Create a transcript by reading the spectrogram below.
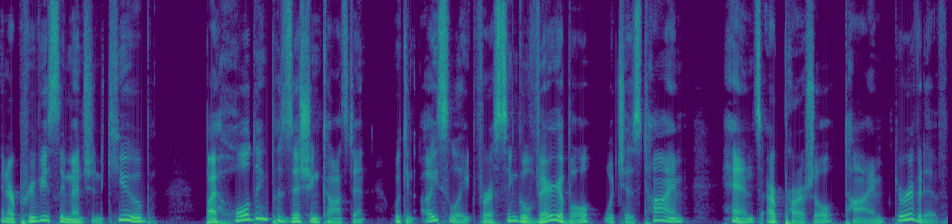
in our previously mentioned cube, by holding position constant, we can isolate for a single variable, which is time, hence our partial time derivative.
